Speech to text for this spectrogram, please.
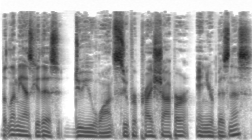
But let me ask you this. Do you want super price shopper in your business?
